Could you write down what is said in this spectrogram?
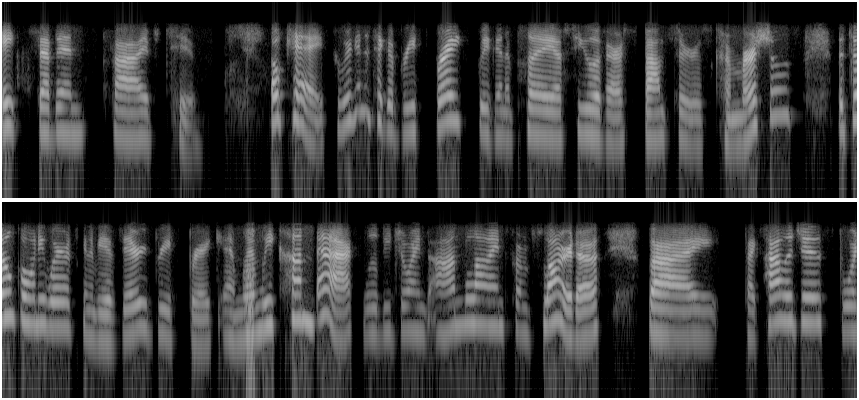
8752. Okay, so we're going to take a brief break. We're going to play a few of our sponsors' commercials, but don't go anywhere. It's going to be a very brief break. And when we come back, we'll be joined online from Florida by psychologist, four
